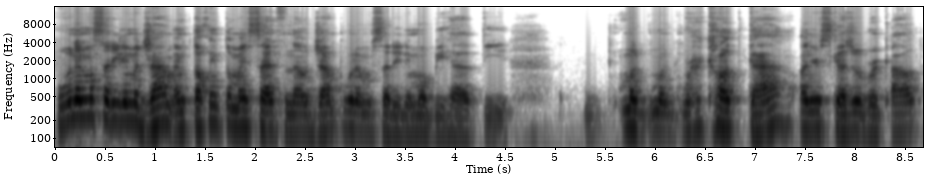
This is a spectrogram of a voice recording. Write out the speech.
puhunan mo sarili mo, Jam. I'm talking to myself now. Jam, puhunan mo sarili mo. Be healthy. Mag, mag-workout ka on your schedule. Workout.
